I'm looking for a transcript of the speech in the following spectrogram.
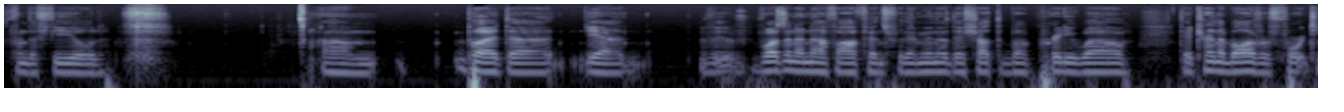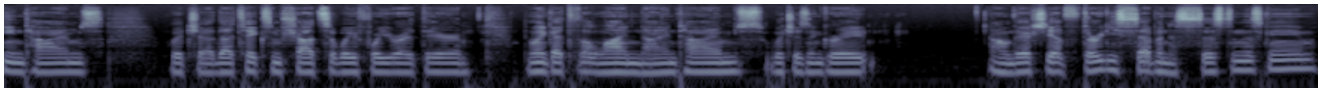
from the field. Um, but uh, yeah, it wasn't enough offense for them, even though they shot the ball pretty well. They turned the ball over 14 times, which uh, that takes some shots away for you right there. They only got to the line nine times, which isn't great. Um, they actually had 37 assists in this game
